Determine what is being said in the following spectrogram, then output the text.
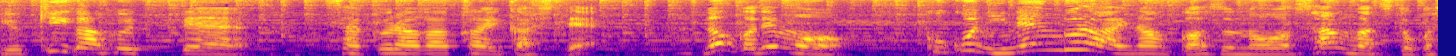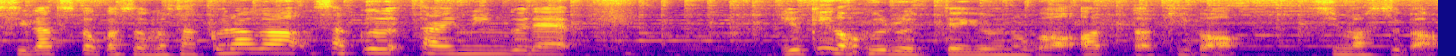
雪が降って桜が開花してなんかでもここ2年ぐらいなんかその3月とか4月とかその桜が咲くタイミングで雪が降るっていうのがあった気がしますが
